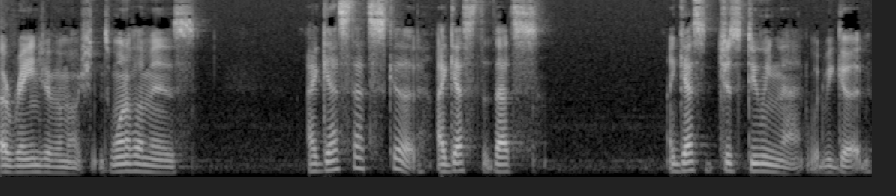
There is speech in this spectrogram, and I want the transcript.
a, range of emotions. One of them is, I guess that's good. I guess that that's. I guess just doing that would be good.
